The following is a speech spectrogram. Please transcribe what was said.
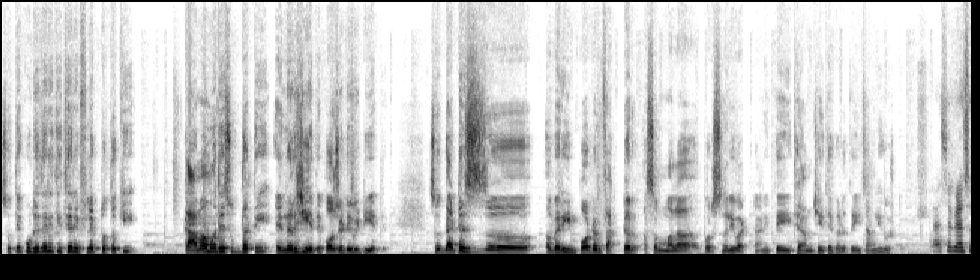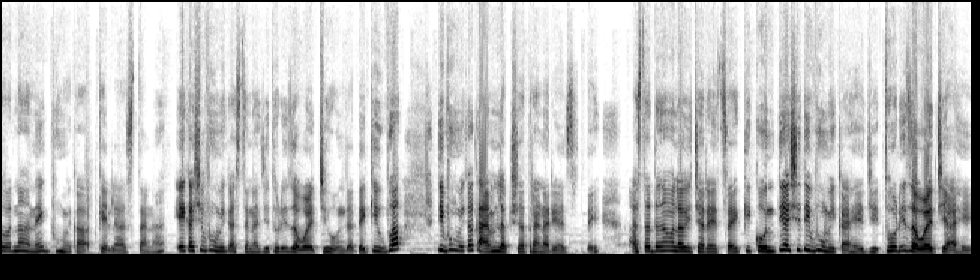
सो ते कुठेतरी तिथे रिफ्लेक्ट होतं की कामामध्ये सुद्धा ती एनर्जी येते पॉझिटिव्हिटी येते. So that is a very important factor असं मला पर्सनली वाटतं आणि ते इथे आमच्या इथे घडतं ही चांगली गोष्ट आहे. त्या सगळ्यासोबत ना अनेक भूमिका केल्या असताना. एक अशी भूमिका असते ना जी थोडी जवळची होऊन जाते किंवा ती भूमिका कायम लक्षात राहणारी असते. असताना मला विचारायचं आहे की कोणती अशी ती भूमिका आहे जी थोडी जवळची आहे?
